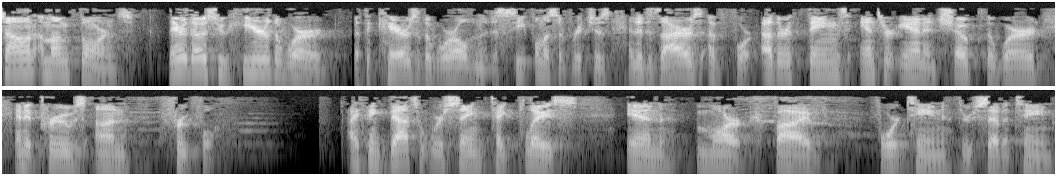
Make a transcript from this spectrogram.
sown among thorns. They are those who hear the word, But the cares of the world and the deceitfulness of riches and the desires of for other things enter in and choke the word, and it proves unfruitful. I think that's what we're seeing take place in Mark 5, 14 through 17.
